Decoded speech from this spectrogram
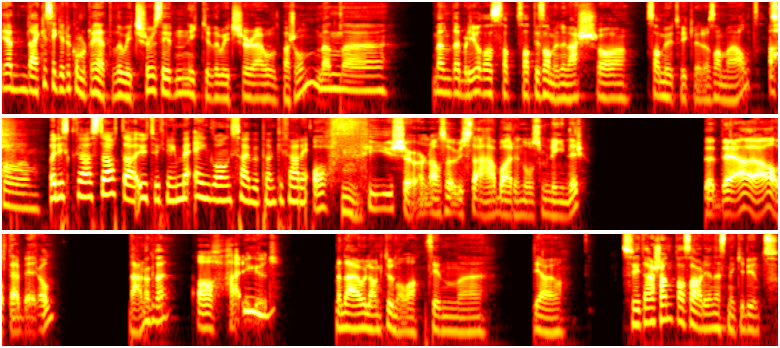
jeg, det er ikke sikkert det kommer til å hete The Witcher, siden ikke The Witcher er hovedpersonen, men, uh, men det blir jo da satt, satt i samme univers og samme utvikler og samme alt. Så Og de skal starte utvikling med en gang Cyberpunk er ferdig. Å, fy søren. Altså, hvis det er bare noe som ligner. Det, det er alt jeg ber om. det er nok det. Å, herregud. Men det er jo langt unna, da, siden uh, de har jo Så vidt jeg har skjønt, da, så har de jo nesten ikke begynt.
